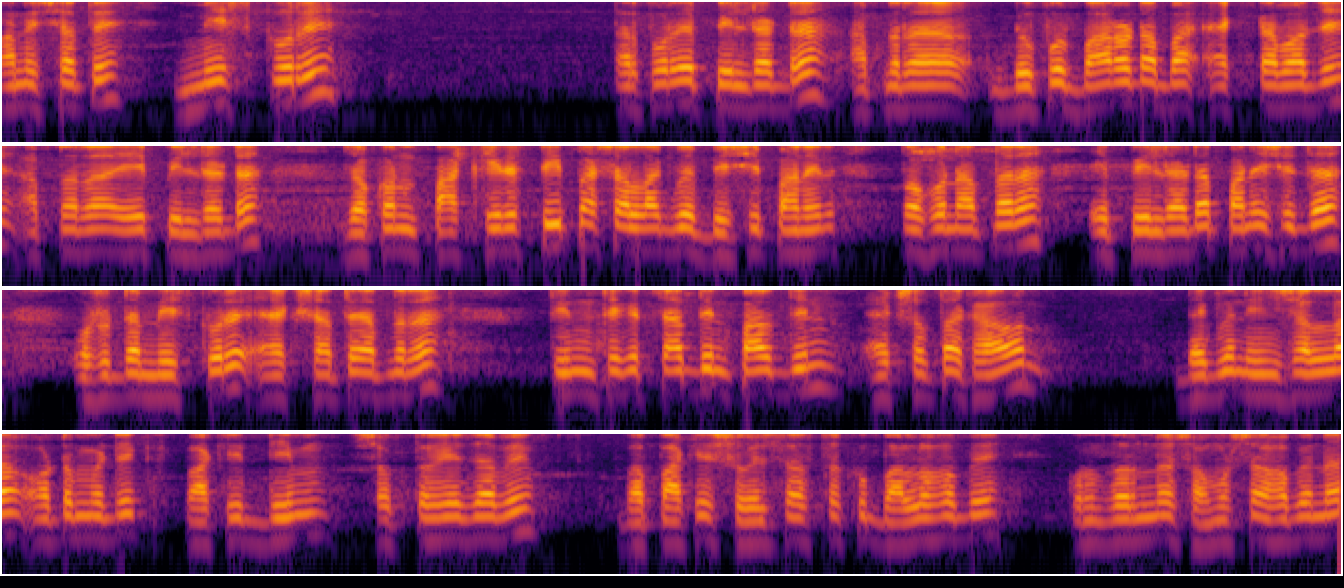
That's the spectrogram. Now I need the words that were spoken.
পানির সাথে মিক্স করে তারপরে ফিল্টারটা আপনারা দুপুর বারোটা বা একটা বাজে আপনারা এই ফিল্টারটা যখন পাখির পিপাসা লাগবে বেশি পানির, তখন আপনারা এই ফিল্টারটা পানি সাথে ওষুধটা মিক্স করে একসাথে আপনারা তিন থেকে চার দিন, পাঁচ দিন, এক সপ্তাহ খাওয়ান। দেখবেন ইনশাল্লাহ অটোমেটিক পাখির ডিম শক্ত হয়ে যাবে বা পাখির শরীর স্বাস্থ্য খুব ভালো হবে। কোনো ধরনের সমস্যা হবে না।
